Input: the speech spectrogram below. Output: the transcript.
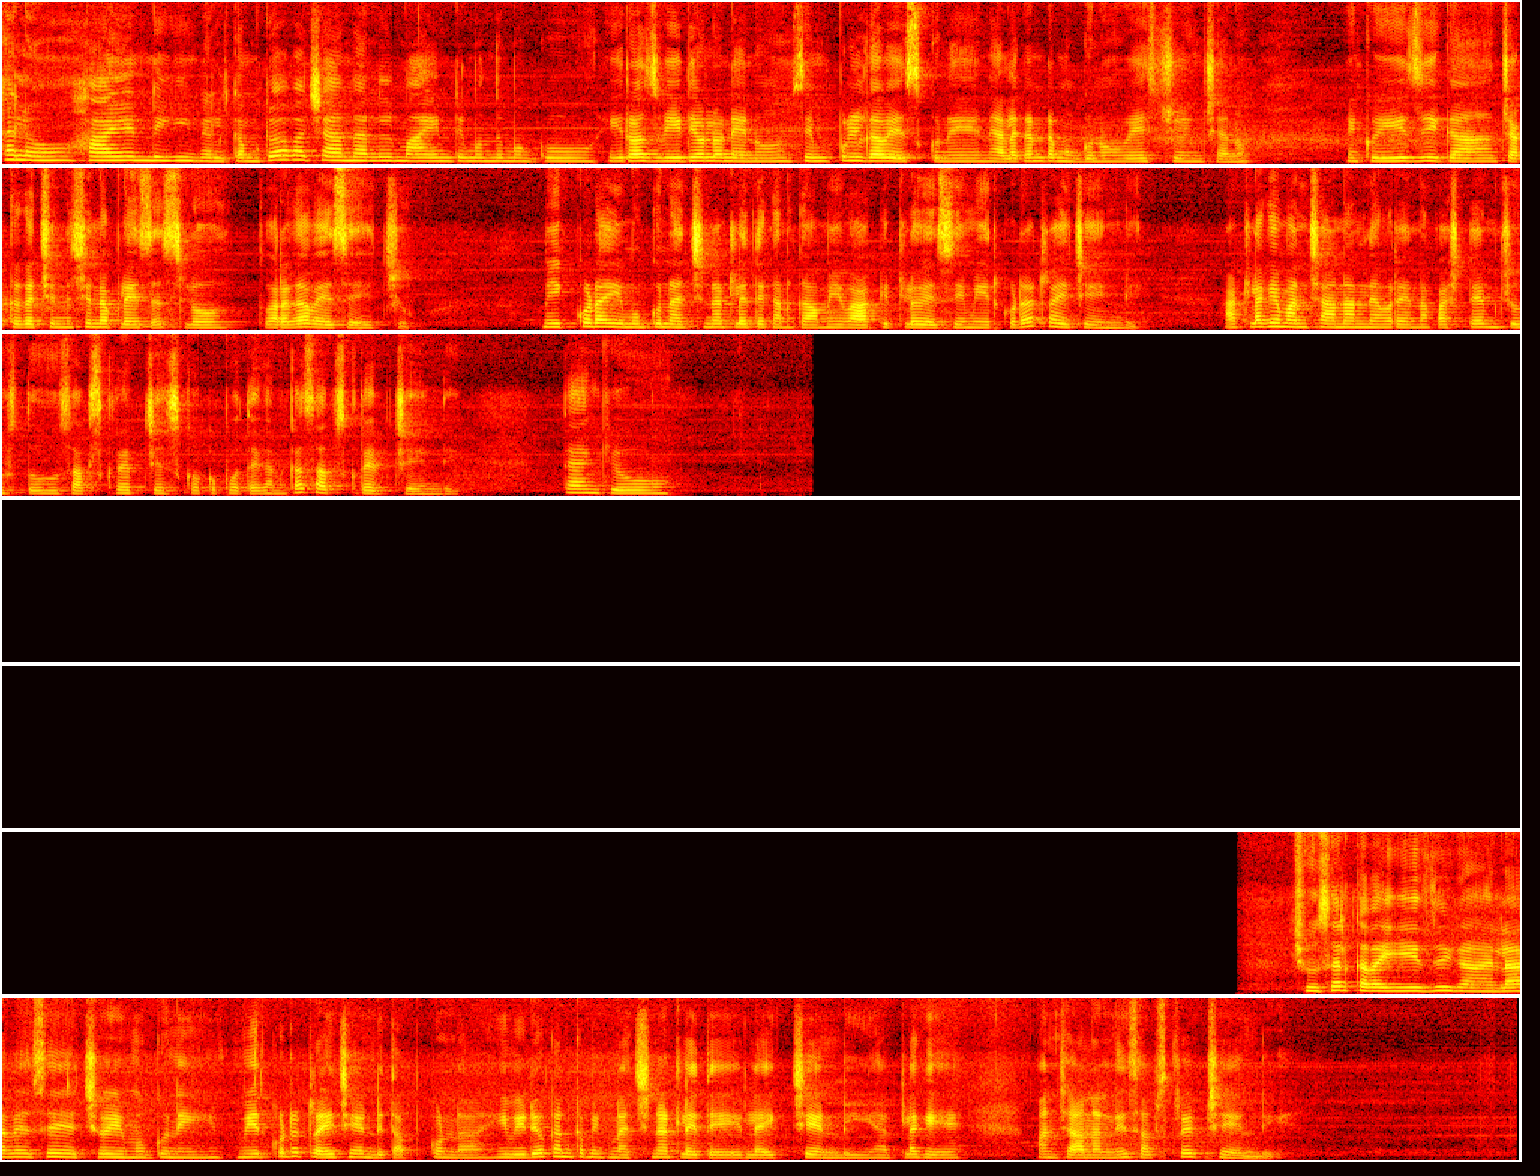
Hello hi అండి. Welcome to our channel మా ఇంటి ముందు ముగ్గు. ఈరోజు వీడియోలో నేను సింపుల్గా వేసుకునే నెలగంట ముగ్గును వేసి చూపించాను. మీకు ఈజీగా చక్కగా చిన్న చిన్న ప్లేసెస్లో త్వరగా వేసేయచ్చు. మీకు కూడా ఈ ముగ్గు నచ్చినట్లయితే కనుక మీ వాకిట్లో వేసి మీరు కూడా ట్రై చేయండి. అట్లాగే మన ఛానల్ని ఎవరైనా ఫస్ట్ టైం చూస్తూ సబ్స్క్రైబ్ చేసుకోకపోతే కనుక సబ్స్క్రైబ్ చేయండి. Thank you. చూసారు కదా ఈజీగా ఎలా వేసేయచ్చు ఈ ముగ్గుని? మీరు కూడా ట్రై చేయండి తప్పకుండా. ఈ వీడియో కనుక మీకు నచ్చినట్లయితే లైక్ చేయండి. అట్లాగే మన ఛానల్ని సబ్స్క్రైబ్ చేయండి.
